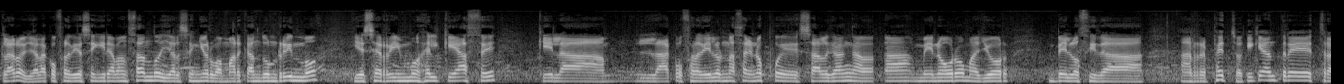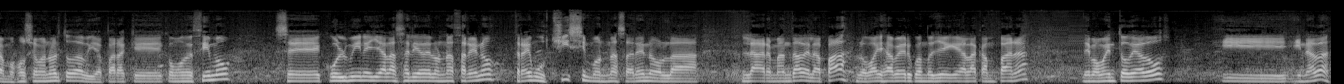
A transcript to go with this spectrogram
claro, ya la cofradía seguirá avanzando, ya el Señor va marcando un ritmo y ese ritmo es el que hace que la, la cofradía y los nazarenos pues salgan a, menor o mayor velocidad al respecto. Aquí quedan tres tramos, José Manuel todavía, para que, como decimos, se culmine ya la salida de los nazarenos. Trae muchísimos nazarenos la, la Hermandad de la Paz, lo vais a ver cuando llegue a la campana, de momento de a dos y, nada,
